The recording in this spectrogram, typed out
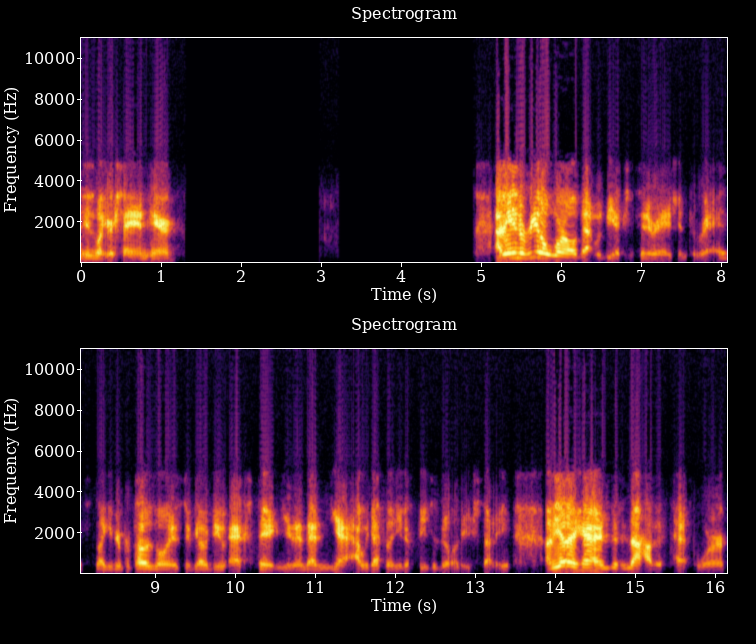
is what you're saying here. I mean, in the real world, that would be a consideration to raise. Like, if your proposal is to go do X thing, then, then yeah, we definitely need a feasibility study. On the other hand, this is not how this test works.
